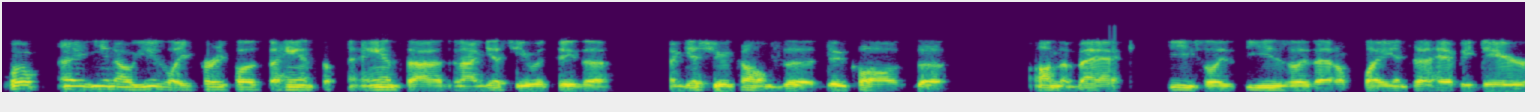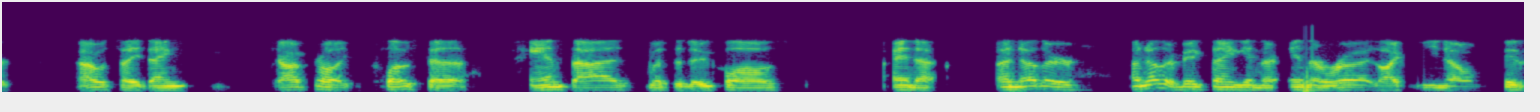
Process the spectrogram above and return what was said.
Well, uh, you know, usually pretty close to hand hand size, and I guess you would see the, I guess you would call them the dew claws, the on the back. Usually, usually that'll play into heavy deer. I would say, dang, I'm probably close to hand size with the dew claws, and uh, another another big thing in the in the rut, like you know, is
